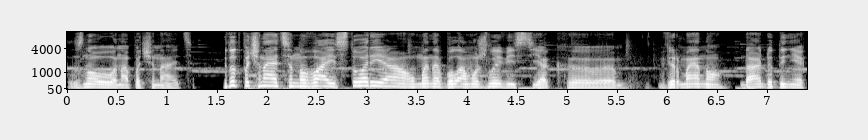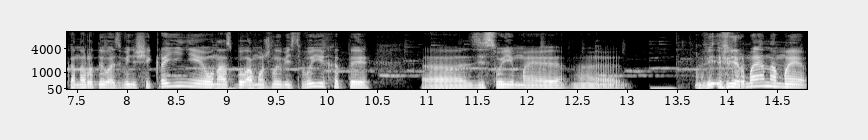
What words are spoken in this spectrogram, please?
знову вона починається. І тут починається нова історія. У мене була можливість як е, вірмену, да, людині, яка народилась в іншій країні. У нас була можливість виїхати е, зі своїми е, вірменами,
